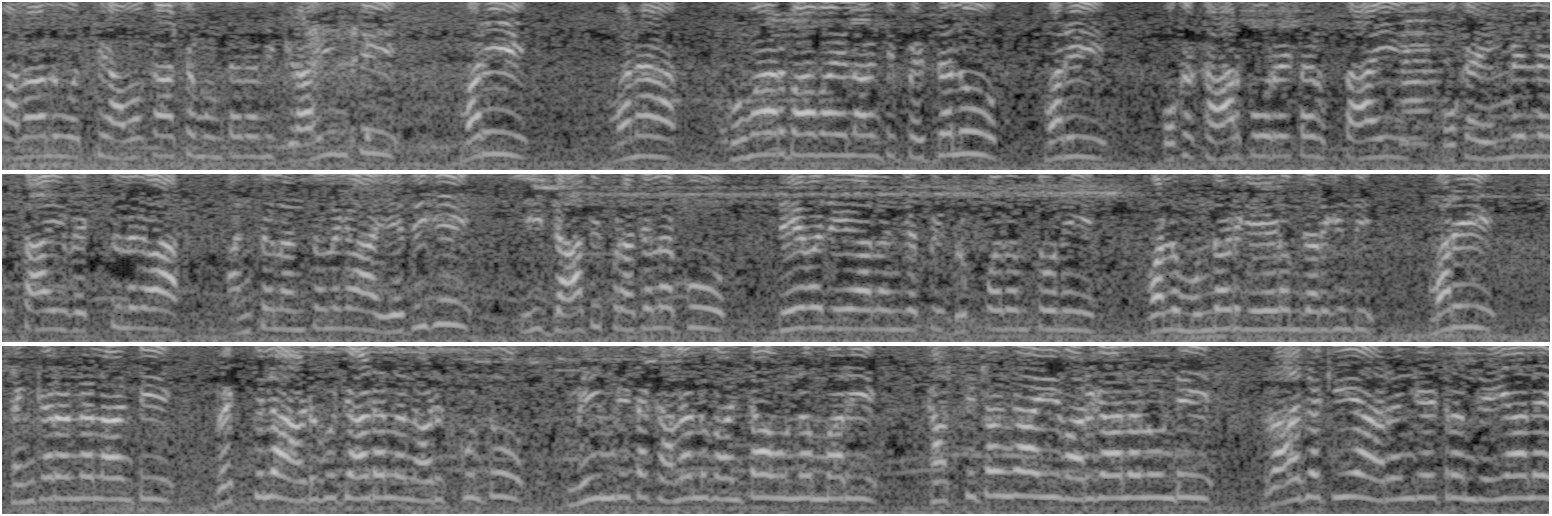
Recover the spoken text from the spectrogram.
ఫలాలు వచ్చే అవకాశం ఉంటుందని గ్రహించి మరి మన కుమార్ బాబాయ్ లాంటి పెద్దలు మరి ఒక కార్పొరేటర్ స్థాయి ఒక ఎమ్మెల్యే స్థాయి వ్యక్తులుగా అంచెలంచెలుగా ఎదిగి ఈ జాతి ప్రజలకు సేవ చేయాలని చెప్పి దృక్పథంతో వాళ్ళు ముందడుగు వేయడం జరిగింది. మరి శంకరన్న లాంటి వ్యక్తుల అడుగుజాడలను నడుచుకుంటూ మేమిట కళలు అంటా ఉన్నాం మరి. ఖచ్చితంగా ఈ వర్గాల నుండి రాజకీయ అరంగేట్రం చేయాలి.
